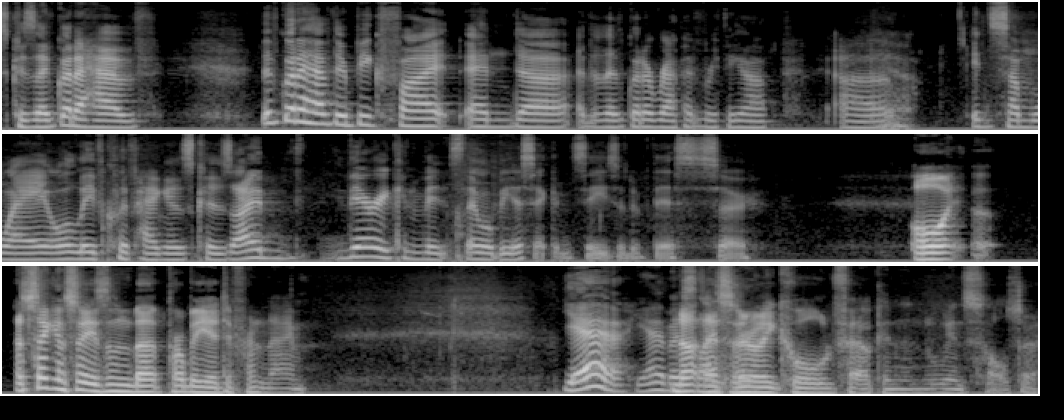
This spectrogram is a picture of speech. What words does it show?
because they've got to have they've got to have their big fight, and uh, and then they've got to wrap everything up um, Yeah. in some way or leave cliffhangers because I'm very convinced there will be a second season of this. So Or uh, a second season, but probably a different name. yeah, yeah, Not likely. necessarily called Falcon and the Winter Soldier.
